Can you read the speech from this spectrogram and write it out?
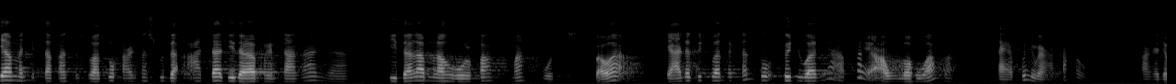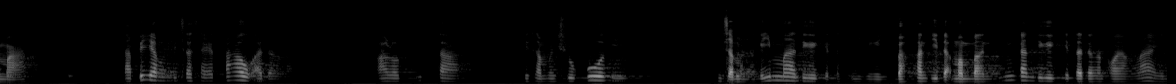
Dia menciptakan sesuatu karena sudah ada di dalam rencananya di dalam lahul mahfud bahwa ya ada tujuan tertentu. Tujuannya apa? Ya Allah wala saya pun juga nggak tahu. Para jemaah. Tapi yang bisa saya tahu adalah kalau kita bisa mensyukuri bisa menerima diri kita sendiri bahkan tidak membandingkan diri kita dengan orang lain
